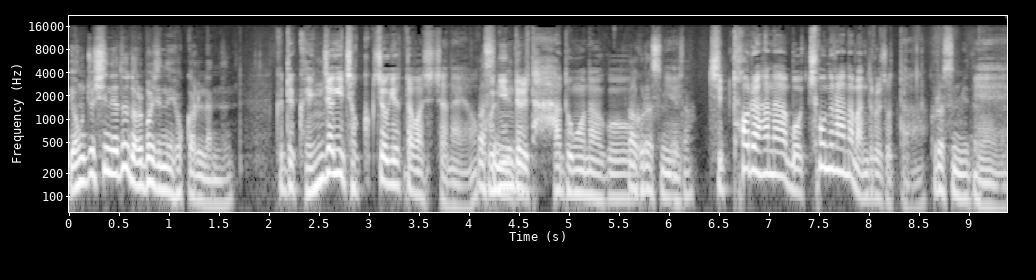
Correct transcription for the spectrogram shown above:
영주 시내도 넓어지는 효과를 낳는 그때 굉장히 적극적이었다고 하셨잖아요. 맞습니다. 군인들 다 동원하고 아, 그렇습니다. 예, 집 터를 하나 뭐 촌을 하나 만들어줬다. 그렇습니다. 예.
